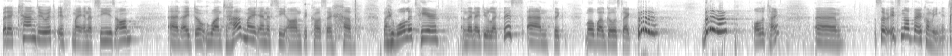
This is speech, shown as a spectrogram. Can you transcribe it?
But I can do it if my NFC is on and I don't want to have my NFC on because I have my wallet here and then I do like this and the mobile goes like all the time. Um, so it's not very convenient.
